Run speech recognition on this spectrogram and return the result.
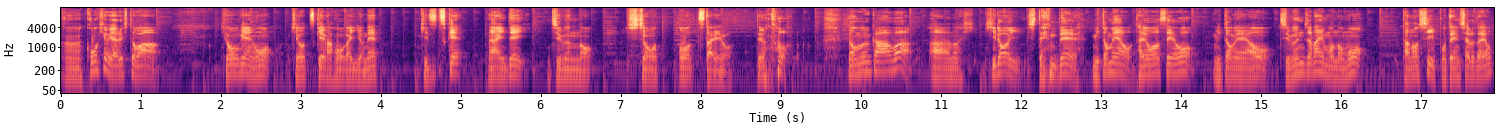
うん、コーヒーをやる人は、表現を気をつけた方がいいよね。傷つけないで自分の主張を伝えようっていうのと、飲む側は、あの、広い視点で認め合おう。多様性を認め合おう。自分じゃないものも楽しいポテンシャルだよ。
